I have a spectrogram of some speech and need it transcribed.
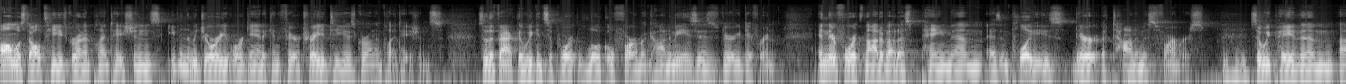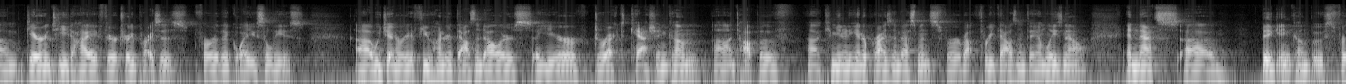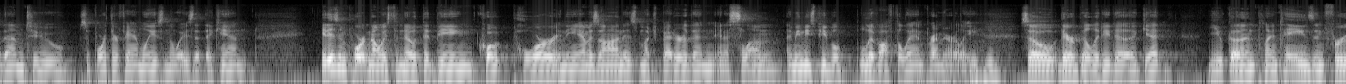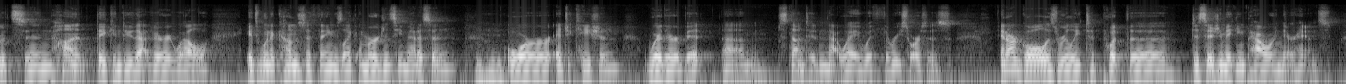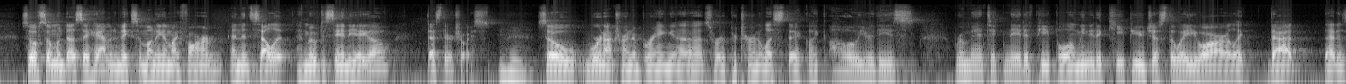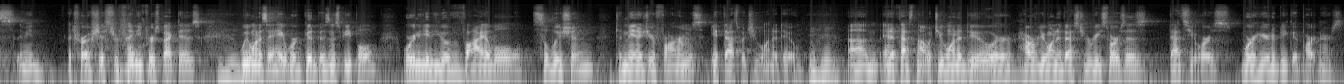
Almost all tea is grown in plantations. Even the majority of organic and fair trade tea is grown in plantations. So the fact that we can support local farm economies is very different. And therefore, it's not about us paying them as employees, they're autonomous farmers. So we pay them um, guaranteed high fair trade prices for the guayusa leaves. Uh, we generate a few hundred thousand dollars a year of direct cash income uh, on top of uh, community enterprise investments for about 3,000 families now. And that's a big income boost for them to support their families in the ways that they can. It is important always to note that being, quote, poor in the Amazon is much better than in a slum. I mean, these people live off the land primarily. So their ability to get yucca and plantains and fruits and hunt, they can do that very well. It's when it comes to things like emergency medicine mm-hmm. or education, where they're a bit um, stunted in that way with the resources. And our goal is really to put the decision making power in their hands. So if someone does say, hey, I'm going to make some money on my farm and then sell it and move to San Diego, that's their choice. Mm-hmm. So we're not trying to bring a sort of paternalistic, like, oh, you're these romantic native people and we need to keep you just the way you are. Like that, that is, I mean, atrocious from many perspectives. Mm-hmm. We want to say, hey, we're good business people. We're going to give you a viable solution to manage your farms if that's what you want to do. Mm-hmm. Um, and if that's not what you want to do, or however you want to invest your resources, that's yours. We're here to be good partners.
